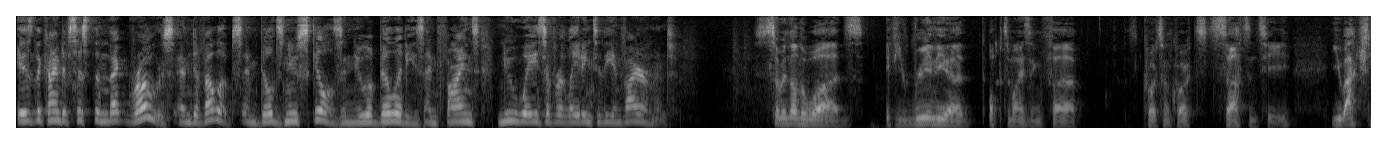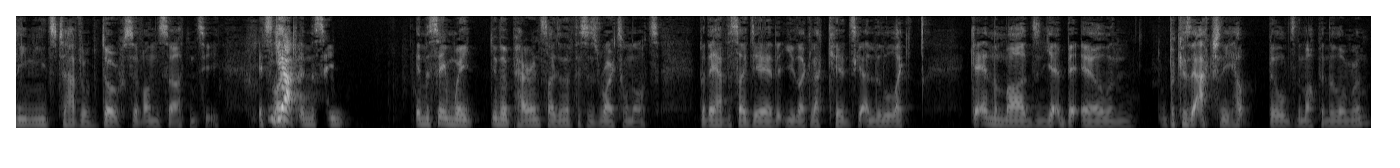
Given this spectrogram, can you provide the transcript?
is the kind of system that grows and develops and builds new skills and new abilities and finds new ways of relating to the environment. So, in other words, if you really are optimizing for quote unquote certainty, you actually need to have your dose of uncertainty. It's like Yeah. in the same in the same way, you know, parents, I don't know if this is right or not, but they have this idea that you like let kids get a little like get in the mud and get a bit ill and because it actually helps builds them up in the long run.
